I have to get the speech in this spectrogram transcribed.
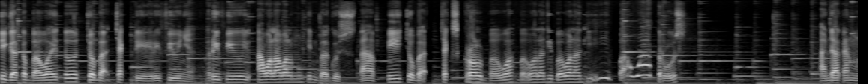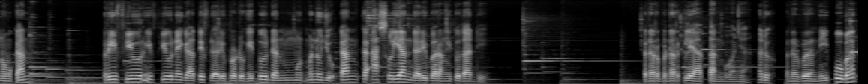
tiga ke bawah itu coba cek di reviewnya review awal-awal mungkin bagus tapi coba cek scroll bawah bawah lagi bawah lagi bawah terus Anda akan menemukan review-review negatif dari produk itu dan menunjukkan keaslian dari barang itu tadi benar-benar kelihatan pokoknya aduh benar-benar nipu banget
